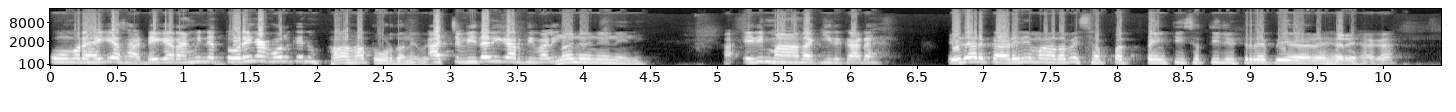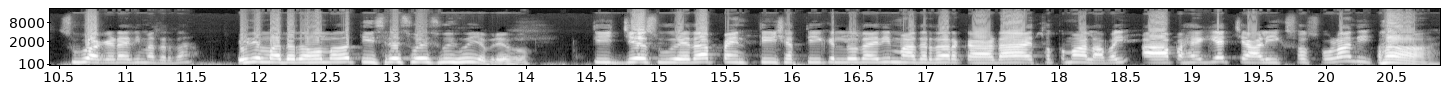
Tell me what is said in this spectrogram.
ਉਮਰ ਹੈਗੀ ਆ 11.5 ਮਹੀਨੇ ਤੋਰੇਗਾ ਖੋਲ ਕੇ ਨੂੰ ਹਾਂ ਹਾਂ ਤੋੜ ਦਨੇ ਬਾਈ। ਅੱਚ ਵੀ ਤਾਂ ਨਹੀਂ ਕਰਦੀ ਵਾਲੀ? ਨਹੀਂ ਨਹੀਂ ਨਹੀਂ ਨਹੀਂ। ਹਾਂ, ਇਹਦੀ ਮਾਂ ਦਾ ਕੀ ਰਿਕਾਰਡ ਹੈ? ਇਹਦਾ ਰਿਕਾਰਡ ਇਹਦੀ ਮਾਂ ਦਾ ਬਈ 35 37 ਲੀਟਰ ਰੁਪਏ ਰਹਿ ਰਿਹਾ ਹੈਗਾ। ਸੂਆ ਕਿਹੜਾ ਇਹਦੀ ਮਦਰ ਦਾ? ਇਹਦੇ ਮਦਰ ਦਾ ਹੁਣ ਮਤਲਬ ਤੀਸਰੇ ਸੂਏ ਸੂਈ ਹੋਈ ਹੈ ਵੀਰੇ ਉਹ। ਤੀਜੇ ਸੂਏ ਦਾ 35 36 ਕਿਲੋ ਦਾ ਇਹਦੀ ਮਦਰ ਦਾ ਰਿਕਾਰਡ ਆ ਇੱਥੋਂ ਘੁਮਾ ਲਾ ਬਾਈ ਆਪ ਹੈਗੀ ਆ 40 116 ਦੀ। ਹਾਂ,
